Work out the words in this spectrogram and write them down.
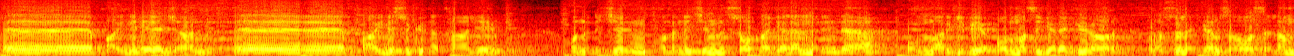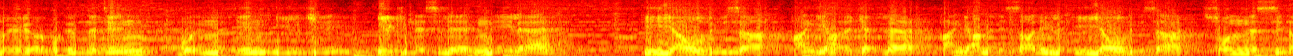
Hep aynı heyecan, hep aynı sükunet hali. Onun için, onun için sonra gelenlerin de onlar gibi olması gerekiyor. Resul-i Ekrem sallallahu aleyhi ve sellem buyuruyor. Bu ümmetin, bu ümmetin ilki, ilk nesli neyle ihya olduysa, hangi hareketle, hangi ameli salihle ihya olduysa, son nesli de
